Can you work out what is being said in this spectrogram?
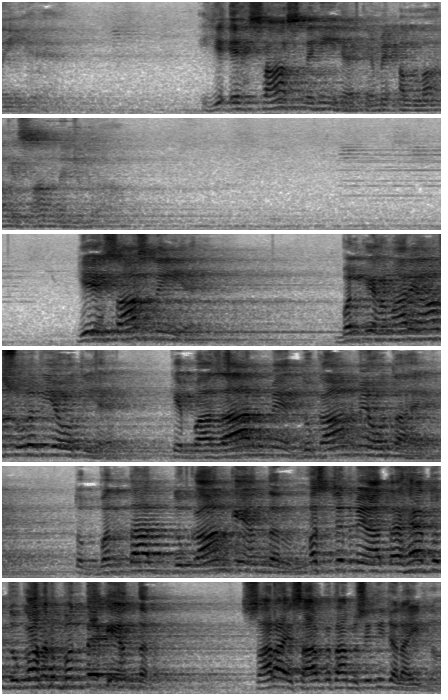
नहीं है। ये एहसास नहीं है कि मैं अल्लाह के सामने झुक। रहा हूँ ये एहसास नहीं है, बल्कि हमारे यहाँ सूरत यह होती है कि बाज़ार में, दुकान में होता है तो बंदा दुकान के अंदर, मस्जिद में आता है तो दुकान बंदे के अंदर। सारा हिसाब किताब मसीदी चलाई ना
